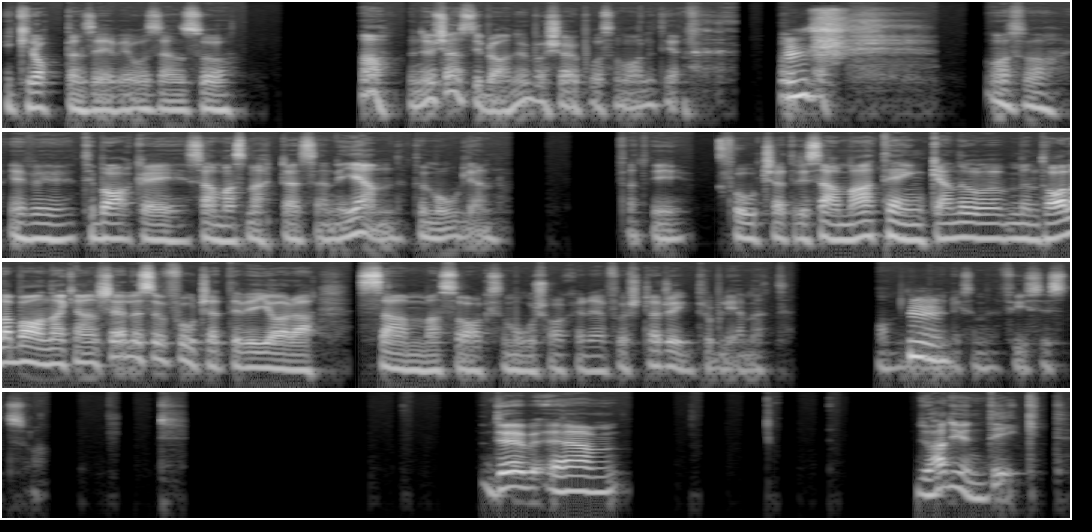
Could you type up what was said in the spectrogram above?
i kroppen säger vi och sen så ja, men nu känns det bra, nu är det bara att köra på som vanligt igen. Mm. och så är vi tillbaka i samma smärta sen igen, förmodligen. För att vi fortsätter i samma tänkande och mentala bana kanske, eller så fortsätter vi göra samma sak som orsakade det första ryggproblemet. Om det mm. är liksom fysiskt så. Du, um, du hade ju en dikt.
